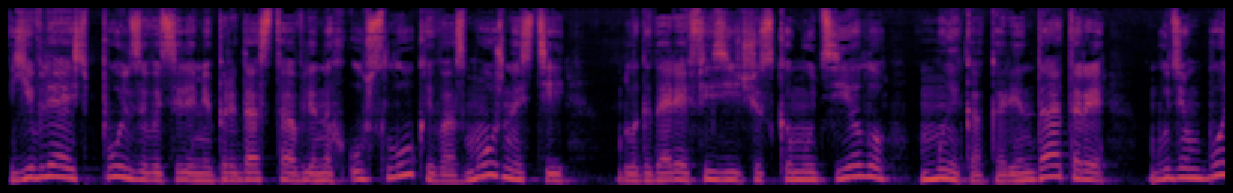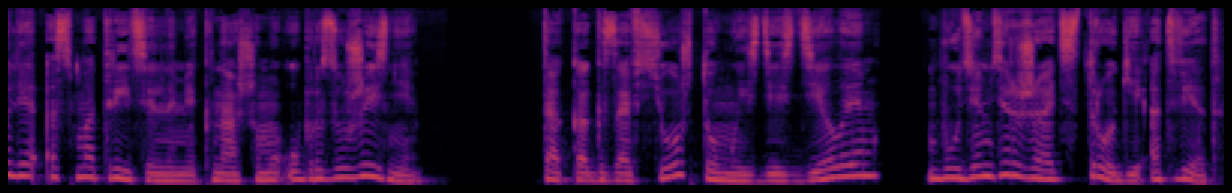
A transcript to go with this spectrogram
Являясь пользователями предоставленных услуг и возможностей, благодаря физическому телу мы, как арендаторы – будем более осмотрительными к нашему образу жизни, так как за все, что мы здесь делаем, будем держать строгий ответ.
